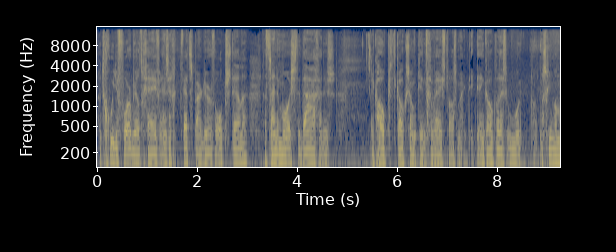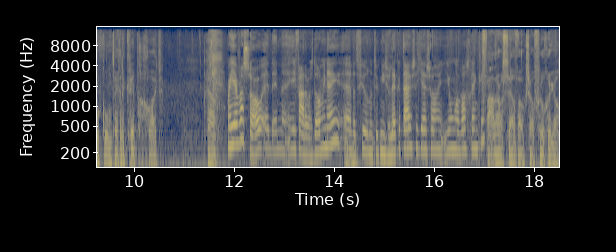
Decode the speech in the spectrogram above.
het goede voorbeeld geven en zich kwetsbaar durven opstellen... dat zijn de mooiste dagen. Dus ik hoop dat ik ook zo'n kind geweest was. Maar ik, ik denk ook wel eens, oeh, ik had misschien wel mijn kont tegen de krip gegooid. Ja. Maar jij was zo, en, en, eh, je vader was dominee. Eh, Mhm. dat viel natuurlijk niet zo lekker thuis dat jij zo'n jongen was, denk ik. Vader was zelf ook zo vroeger, joh.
